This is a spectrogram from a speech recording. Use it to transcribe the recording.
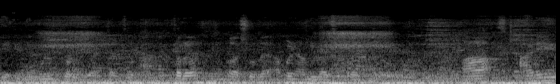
निर्मूलन करून घ्या त्याचं उत्तर शोधा आपण आम्ही याचे प्रयत्न करू आणि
